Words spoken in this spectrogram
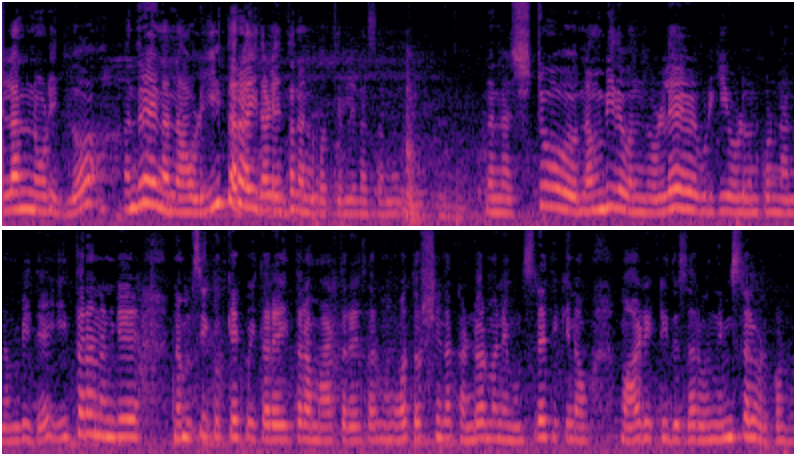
ಎಲ್ಲ ನೋಡಿದ್ಲು. ಅಂದರೆ ನಾನು ಅವಳು ಈ ಥರ ಇದ್ದಾಳೆ ಅಂತ ನನಗೆ ಗೊತ್ತಿರಲಿಲ್ಲ ಸರ್ ನನಗೆ. ನಾನು ಅಷ್ಟು ನಂಬಿದೆ, ಒಂದು ಒಳ್ಳೆ ಹುಡುಗಿ ಅವಳು ಅಂದ್ಕೊಂಡು ನಾನು ನಂಬಿದೆ. ಈ ಥರ ನನಗೆ ನಂಬಿಸಿ ಕುಕ್ಕೆ ಕುಯ್ತಾರೆ, ಈ ಥರ ಮಾಡ್ತಾರೆ. ಸರ್, ಮೂವತ್ತು ವರ್ಷದಿಂದ ಕಂಡೋರ್ ಮನೆ ಮುಸ್ರೆ ತಿಕ್ಕಿ ನಾವು ಮಾಡಿಟ್ಟಿದ್ದು ಸರ್, ಒಂದು ನಿಮಿಷದಲ್ಲಿ ಹೊಡ್ಕೊಂಡು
